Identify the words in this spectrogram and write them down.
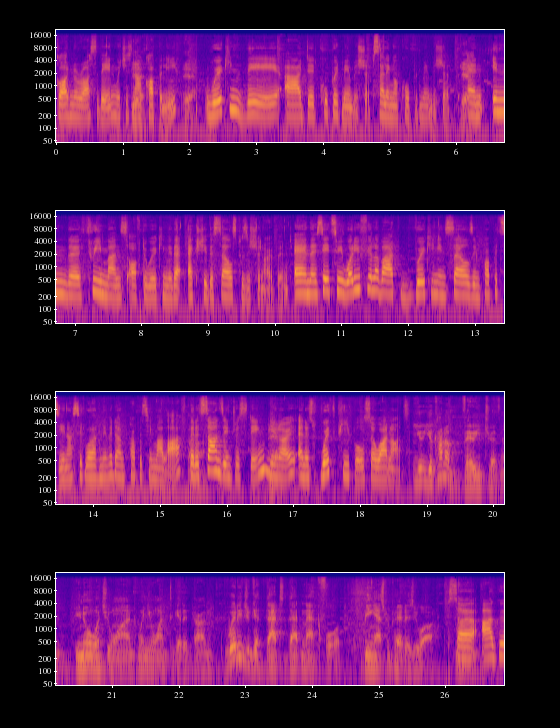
Gardener Ross then, which is now Copperleaf. Yeah. Working there, I did corporate membership, selling a corporate membership, Yeah. and in the three months after working there, that actually the sales position opened, and they said to me, "What do you feel about working in sales in property?" And I said, "Well, I've never done property in my life, but it sounds interesting, you Uh-huh. Yeah. know, and it's with people, so why not?" You, you're kind of very driven. You know what you want, when you want to get it done. Where did you get that that knack for being as prepared as you are? So I grew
